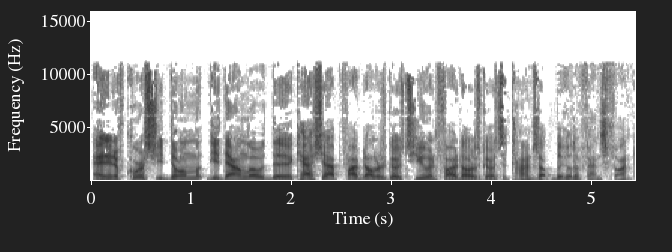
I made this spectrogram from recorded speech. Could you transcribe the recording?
and then, of course, you don't you download the Cash App. Five dollars goes to you, and five dollars goes to Times Up Legal Defense Fund.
